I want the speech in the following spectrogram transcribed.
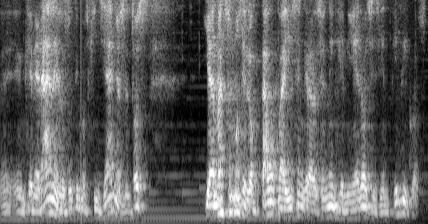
eh, en general en los últimos 15 años. Entonces, y además somos el octavo país en graduación de ingenieros y científicos.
